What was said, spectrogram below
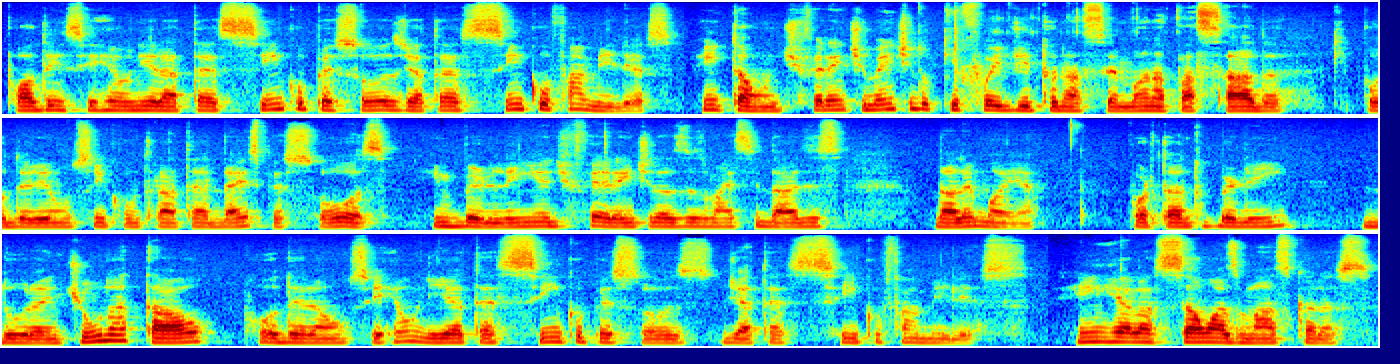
Podem se reunir até cinco pessoas de até cinco famílias. Então, diferentemente do que foi dito na semana passada, que poderiam se encontrar até 10 pessoas, em Berlim é diferente das demais cidades da Alemanha. Portanto, Berlim, durante um Natal, poderão se reunir até cinco pessoas de até cinco famílias. Em relação às máscaras,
